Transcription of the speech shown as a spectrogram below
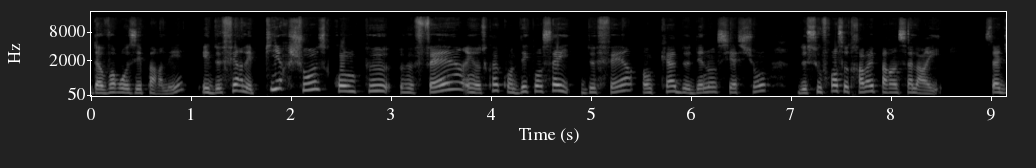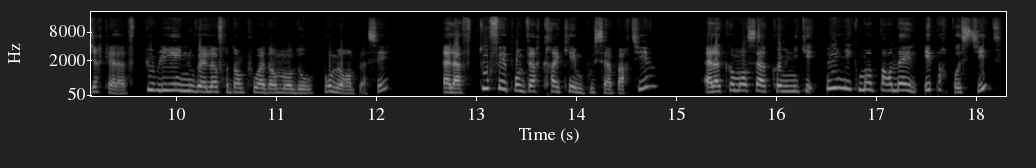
d'avoir osé parler et de faire les pires choses qu'on peut euh, faire et en tout cas qu'on déconseille de faire en cas de dénonciation de souffrance au travail par un salarié. C'est-à-dire qu'elle a publié une nouvelle offre d'emploi dans mon dos pour me remplacer. Elle a tout fait pour me faire craquer et me pousser à partir. Elle a commencé à communiquer uniquement par mail et par post-it.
